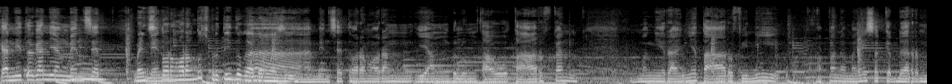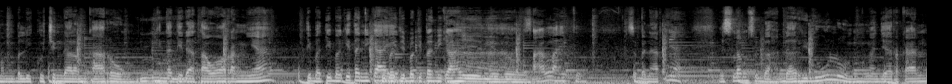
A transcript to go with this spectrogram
kan itu kan yang mindset Mindset orang-orang tuh seperti itu kadang masih. Nah, mindset orang-orang yang belum tahu ta'aruf kan mengiranya ta'aruf ini apa namanya sekedar membeli kucing dalam karung. Kita tidak tahu orangnya, tiba-tiba kita nikahin. Tiba-tiba kita nikahin Nah, gitu. Salah itu. Sebenarnya Islam sudah dari dulu mengajarkan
